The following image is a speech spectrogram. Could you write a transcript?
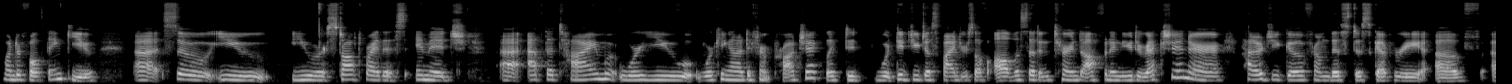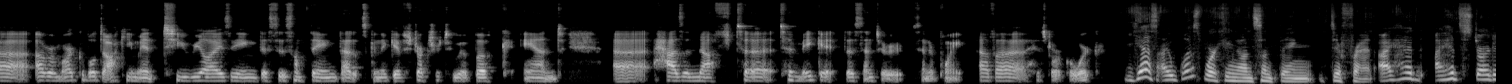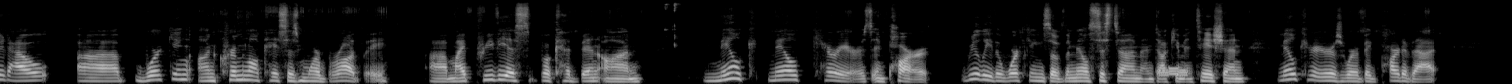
Wonderful thank you. Uh, so you you were stopped by this image uh, at the time were you working on a different project? Like did did you just find yourself all of a sudden turned off in a new direction? Or how did you go from this discovery of uh, a remarkable document to realizing this is something that it's going to give structure to a book and uh, has enough to to make it the center center point of a historical work? Yes i was working on something different. I had i had started out uh, working on criminal cases more broadly. Uh, my previous book had been on mail mail carriers in part, really the workings of the mail system and documentation. Mail carriers were a big part of that,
